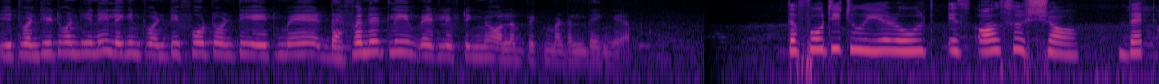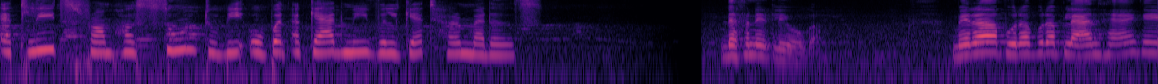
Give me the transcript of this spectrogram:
ये 2020 नहीं लेकिन 24 28 में डेफिनेटली वेट लिफ्टिंग में ओलंपिक मेडल देंगे आपको The 42-year-old is also sure that athletes from her soon-to-be open academy will get her medals. Definitely होगा मेरा पूरा पूरा प्लान है कि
